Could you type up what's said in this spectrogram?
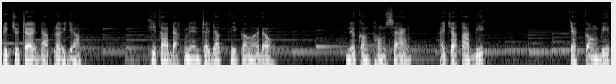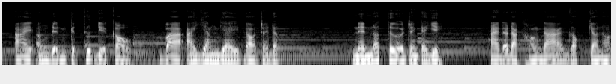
Đức Chúa Trời đáp lời Gióp, Khi ta đặt nền trái đất thì con ở đâu? Nếu con thông sáng, hãy cho ta biết chắc con biết ai ấn định kích thước địa cầu và ai giăng dây đo trái đất. Nên nó tựa trên cái gì? Ai đã đặt hòn đá góc cho nó?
